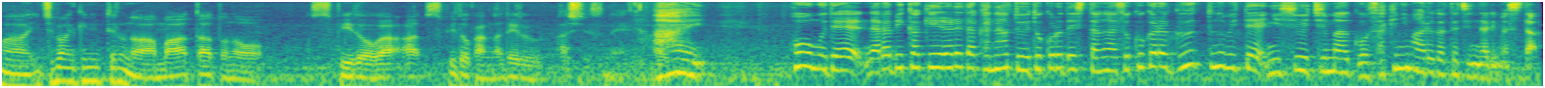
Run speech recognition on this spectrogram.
まあ一番気に入ってるのは回った後のスピードがスピード感が出る足ですね。はい、はいホームで並びかけられたかなというところでしたがそこからぐっと伸びて2周1マークを先に回る形になりました。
